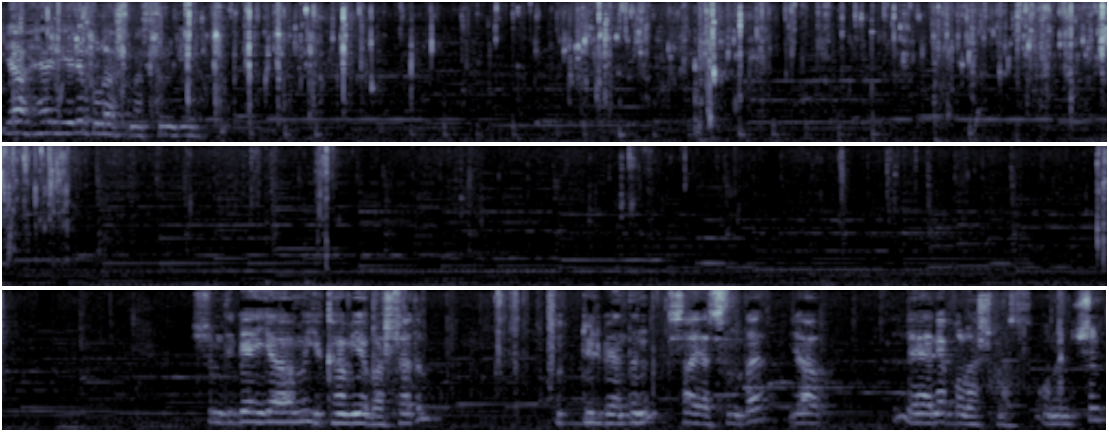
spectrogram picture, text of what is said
Yağ her yere bulaşmasın diye. Şimdi ben yağımı yıkamaya başladım. Bu dülbendin sayesinde yağ leğene bulaşmaz. Onun için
